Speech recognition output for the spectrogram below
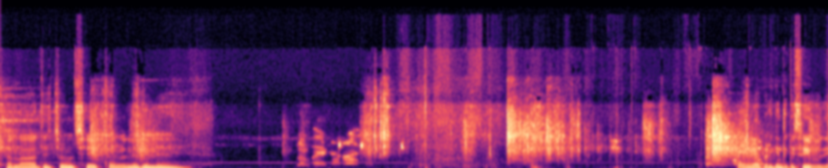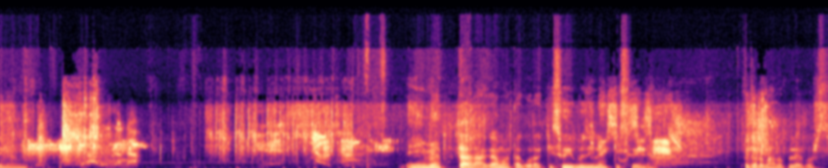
খেলা যে চলছে কোন লেভেলে এই ম্যাপের কিন্তু কিছুই বুঝি না আমি। এই ম্যাপটার আগা মাথা গোড়া কিছুই বুঝি না কিছুই না। ওই দলে ভালো প্লেয়ার করছে।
